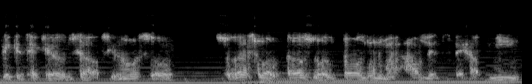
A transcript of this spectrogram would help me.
they can take care of themselves, you know. So so that's what that was, that was one of my outlets that helped me,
